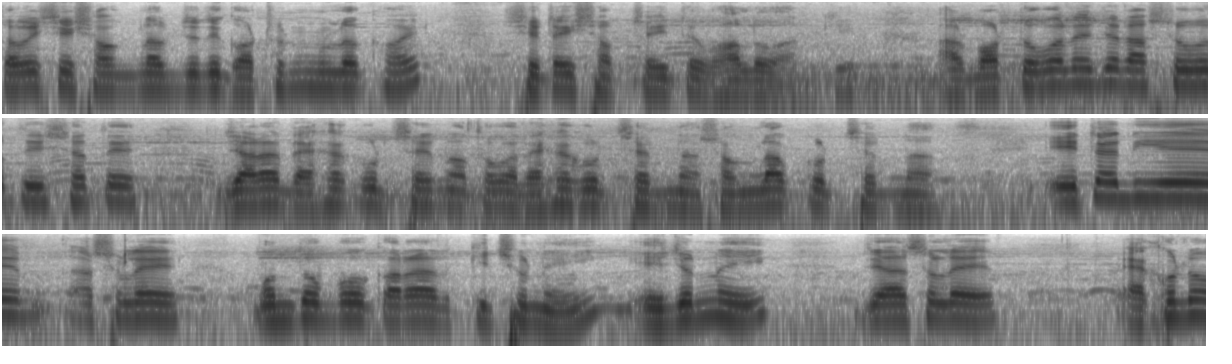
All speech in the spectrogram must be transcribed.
তবে সেই সংলাপ যদি গঠনমূলক হয়, সেটাই সবচাইতে ভালো আর কি আর বর্তমানে যে রাষ্ট্রপতির সাথে যারা দেখা করছেন অথবা দেখা করছেন না, সংলাপ করছেন না, এটা নিয়ে আসলে মন্তব্য করার কিছু নেই। এই জন্যই যে আসলে এখনও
